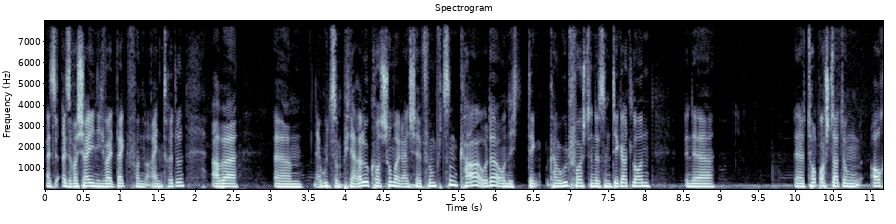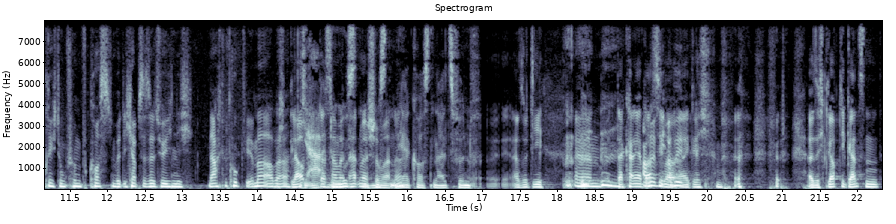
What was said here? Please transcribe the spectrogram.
also, also wahrscheinlich nicht weit weg von ein Drittel, aber ähm, na gut, so ein Pinarello kostet schon mal ganz schnell 15k, oder? Und ich denk, kann mir gut vorstellen, dass so ein Decathlon in der, in der Top-Ausstattung auch Richtung 5 kosten wird. Ich habe es jetzt natürlich nicht nachgeguckt, wie immer, aber Ich glaube, ja, das haben, wir- musst- hatten wir schon mal. Ne? mehr kosten als fünf. Also die, ähm, da kann ja Aber Basti wie- mal aber- eigentlich. Also ich glaube, die ganzen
